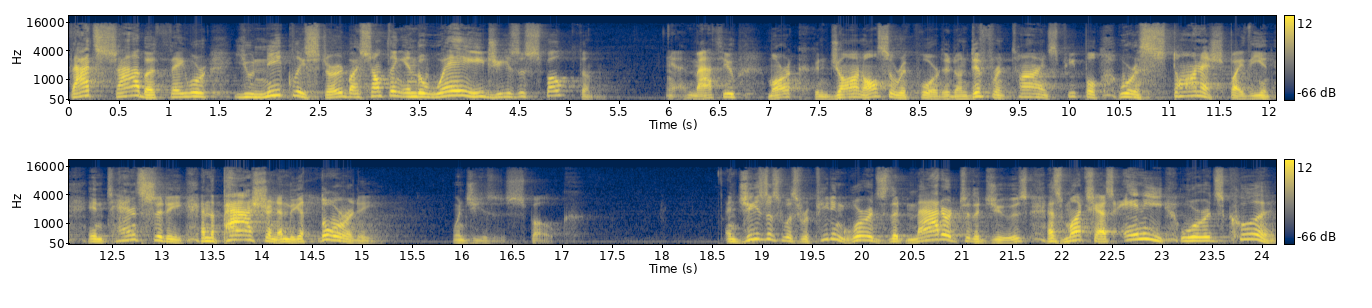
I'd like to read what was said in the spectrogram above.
that Sabbath, they were uniquely stirred by something in the way Jesus spoke them. Matthew, Mark, and John also reported on different times people were astonished by the intensity and the passion and the authority when Jesus spoke. And Jesus was repeating words that mattered to the Jews as much as any words could.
